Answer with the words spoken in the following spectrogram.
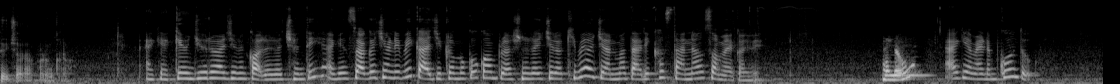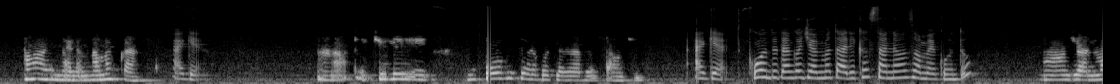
ଫ୍ୟୁଚର୍ ଆପଣଙ୍କର ଆଜ୍ଞା କେଉଁଝରର ଜଣେ କଲର ଅଛନ୍ତି ଆଜ୍ଞା ସ୍ୱାଗତ ଜଣେଇବି କାର୍ଯ୍ୟକ୍ରମକୁ କ'ଣ ପ୍ରଶ୍ନ ରହିଛି ରଖିବେ ଆଉ ଜନ୍ମ ତାରିଖ ସ୍ଥାନ ଆଉ ସମୟ କହିବେ ହ୍ୟାଲୋ ଆଜ୍ଞା ମ୍ୟାଡ଼ାମ୍ କୁହନ୍ତୁ ହଁ ମ୍ୟାଡ଼ାମ୍ ନମସ୍କାର ଆଜ୍ଞା ଆକ୍ଚୁଆଲି ମୁଁ ପୁଅ ବିଷୟରେ ପଚାରିବା ପାଇଁ ଚାହୁଁଛି ଆଜ୍ଞା କୁହନ୍ତୁ ତାଙ୍କ ଜନ୍ମ ତାରିଖ ସ୍ଥାନ ଆଉ ସମୟ କୁହନ୍ତୁ ହଁ ଜନ୍ମ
